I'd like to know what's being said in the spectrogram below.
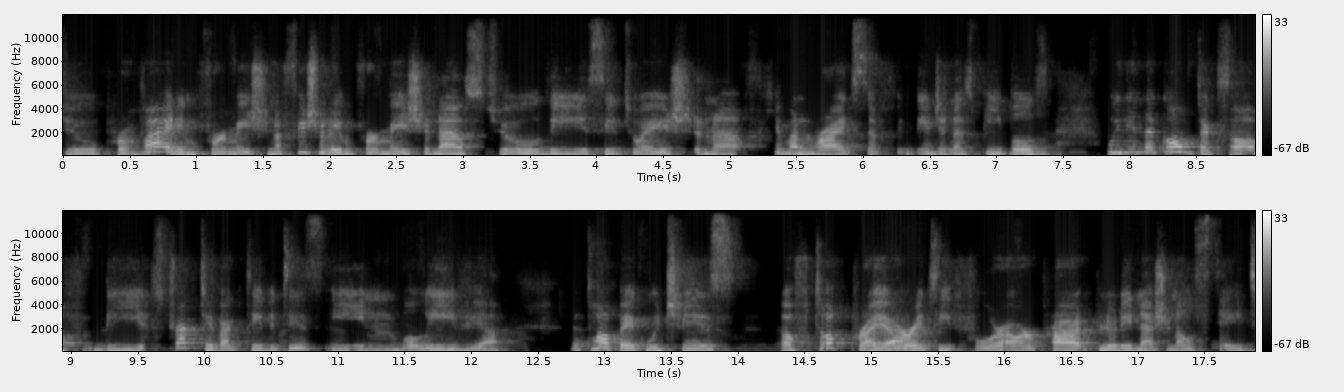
to provide information, official information as to the situation of human rights of indigenous peoples within the context of the extractive activities in Bolivia, a topic which is of top priority for our plurinational state.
